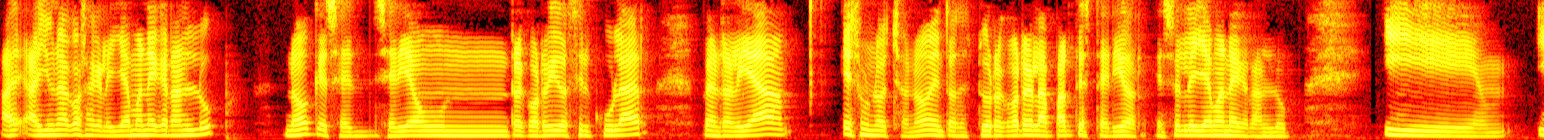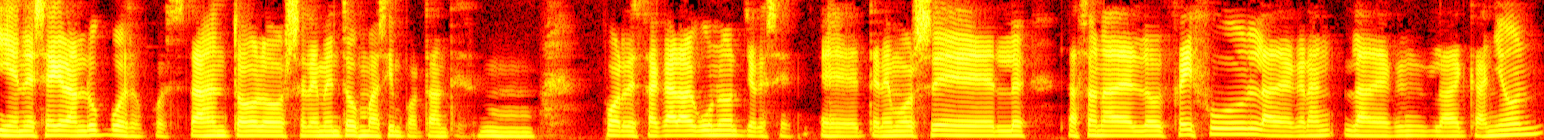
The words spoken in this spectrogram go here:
Hay, una cosa que le llaman el Grand Loop, ¿no? Que sería un recorrido circular, pero en realidad es un 8, ¿no? Entonces tú recorres la parte exterior. Eso le llaman el Grand Loop. Y, en ese gran loop pues, pues están todos los elementos más importantes. Mm, por destacar algunos, yo que sé, eh, tenemos la zona del Lord Faithful, la del, gran, la, la del Cañón,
